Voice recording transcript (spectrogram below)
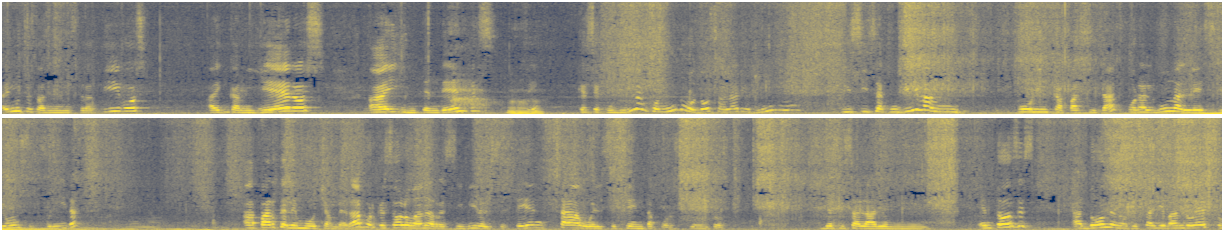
Hay muchos administrativos, hay camilleros, hay intendentes que se jubilan con uno o dos salarios mínimos. Y si se jubilan por incapacidad, por alguna lesión sufrida. Aparte le mochan, ¿verdad? Porque solo van a recibir el 70 o el 60% de su salario mínimo. Entonces, ¿a dónde nos está llevando esto?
